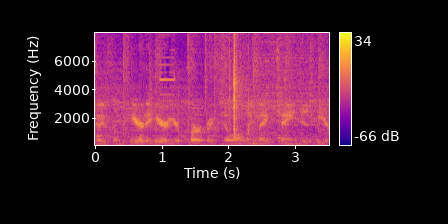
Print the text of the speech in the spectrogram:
So from here to here, you're perfect, so only make changes here,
